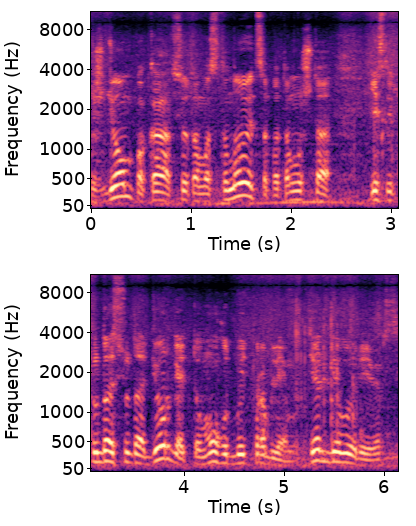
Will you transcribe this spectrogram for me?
Ждем, пока все там остановится, потому что если туда-сюда дергать, то могут быть проблемы. Теперь делаю реверс.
